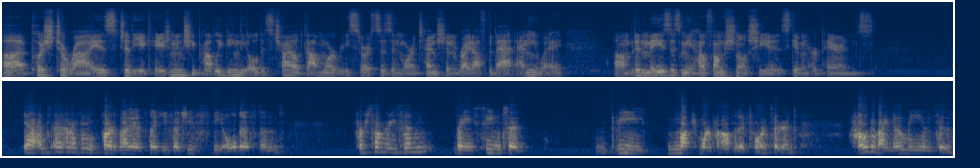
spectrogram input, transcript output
uh, pushed to rise to the occasion. And she probably being the oldest child got more resources and more attention right off the bat anyway. Um, but it amazes me how functional she is given her parents. Yeah, and, and I think part of that is, like you said, she's the oldest, and for some reason, they seem to be much more positive towards her. And Helga, by no means, is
